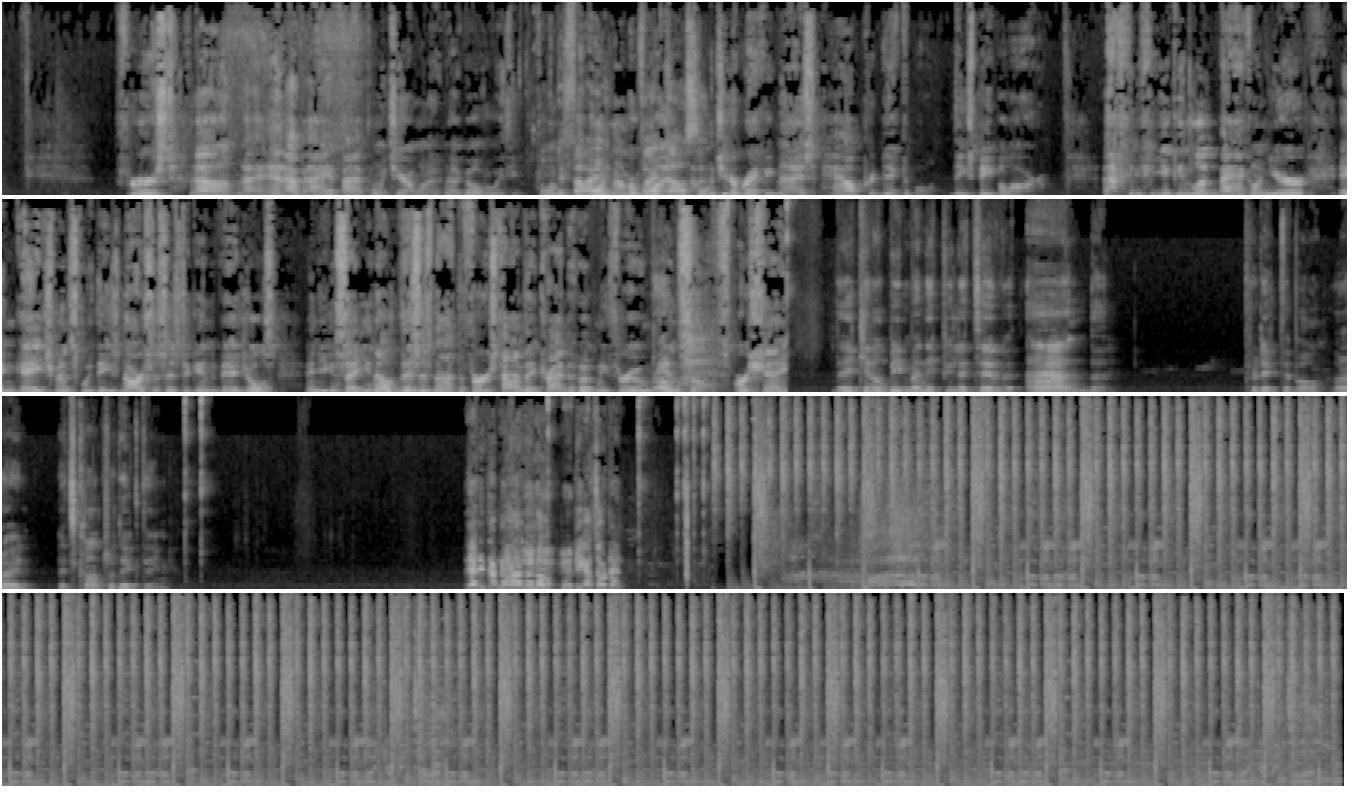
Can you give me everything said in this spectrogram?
First, uh, and I, I, have five points here I want to uh, go over with you. Only five. Uh, point number 5, one, 000. I want you to recognize how predictable these people are. you can look back on your engagements with these narcissistic individuals and you can say, you know, this is not the first time they tried to hook me through Bro. insults or shame. They cannot be manipulative and predictable, all right? It's contradicting. Ready,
